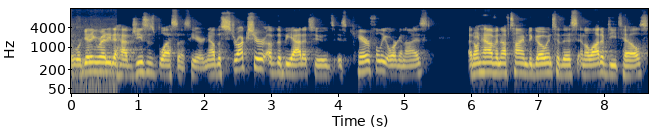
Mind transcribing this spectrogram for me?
So we're getting ready to have Jesus bless us here. Now, the structure of the Beatitudes is carefully organized. I don't have enough time to go into this in a lot of details.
